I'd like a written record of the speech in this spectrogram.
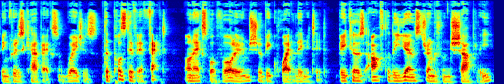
to increase capex and wages. The positive effect on export volume should be quite limited, because after the yen strengthened sharply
